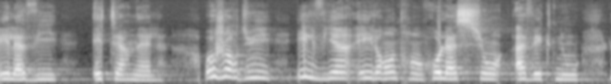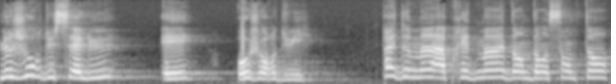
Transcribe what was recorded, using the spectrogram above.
et la vie éternelle. Aujourd'hui il vient et il rentre en relation avec nous. Le jour du salut est aujourd'hui. Pas demain, après-demain, dans, dans 100 ans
